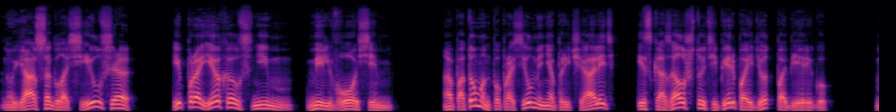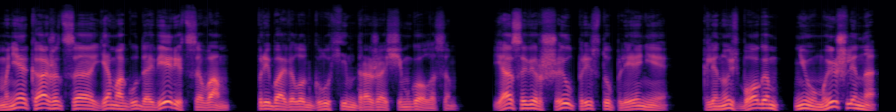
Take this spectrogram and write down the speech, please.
Но я согласился и проехал с ним миль восемь. А потом он попросил меня причалить и сказал, что теперь пойдет по берегу. «Мне кажется, я могу довериться вам», — прибавил он глухим дрожащим голосом. «Я совершил преступление. Клянусь Богом, неумышленно,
